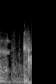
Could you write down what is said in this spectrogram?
work.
